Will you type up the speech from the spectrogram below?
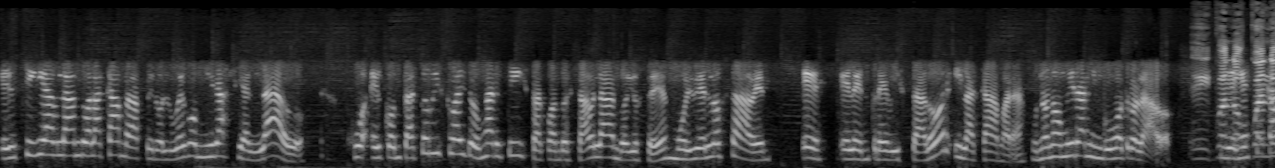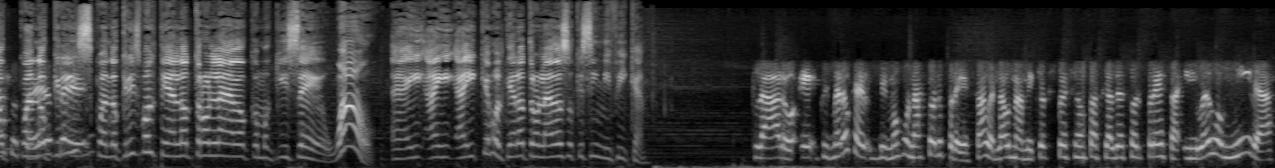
él sigue hablando a la cámara, pero luego mira hacia el lado. El contacto visual de un artista cuando está hablando, y ustedes muy bien lo saben, es el entrevistador y la cámara. Uno no mira a ningún otro lado. Eh, Y cuando, este cuando, caso, cuando, Chris, ven- cuando Chris voltea al otro lado, como que dice, wow, ahí, ahí, ahí que voltea al otro lado, ¿eso qué significa? Claro, eh, primero que vimos una sorpresa, ¿verdad? Una microexpresión facial de sorpresa y luego mira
